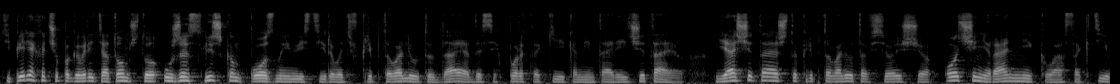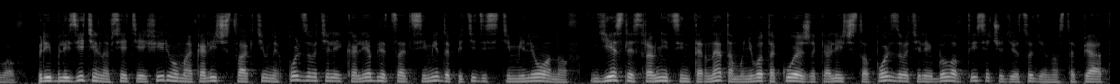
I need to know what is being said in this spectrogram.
Теперь я хочу поговорить о том, что уже слишком поздно инвестировать в криптовалюту. Да, я до сих пор такие комментарии читаю. Я считаю, что криптовалюта все еще очень ранний класс активов. Приблизительно в сети эфириума количество активных пользователей колеблется от 7 до 50 миллионов. Если сравнить с интернетом, у него такое же количество пользователей было в 1995.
